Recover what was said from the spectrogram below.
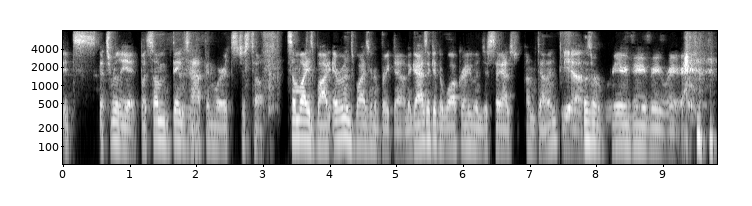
it's that's really it. But some things mm-hmm. happen where it's just tough. Somebody's body, everyone's body's gonna break down. The guys that get to walk right and just say I'm done, yeah, those are very, very, very rare.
